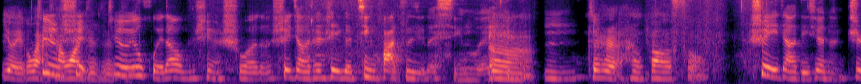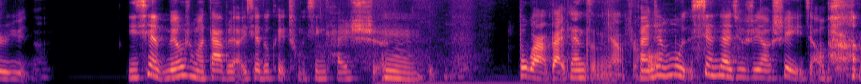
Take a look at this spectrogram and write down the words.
有一个晚上忘记自己。就又回到我们之前说的，睡觉真是一个净化自己的行为。嗯嗯，就是很放松。睡一觉的确能治愈呢，一切没有什么大不了，一切都可以重新开始。嗯，不管白天怎么样，反正目现在就是要睡一觉吧。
